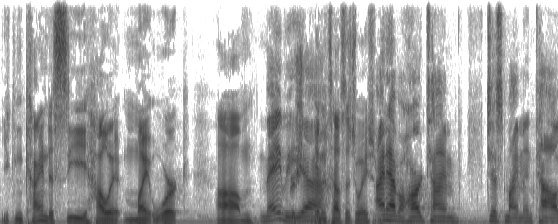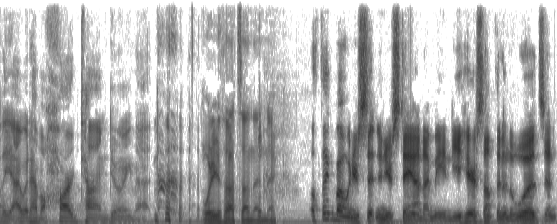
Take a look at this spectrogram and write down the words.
you can kind of see how it might work um, maybe yeah in a tough situation. i'd have a hard time just my mentality i would have a hard time doing that what are your thoughts on that, Nick? Well, think about when you're sitting in your stand. I mean, you hear something in the woods, and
